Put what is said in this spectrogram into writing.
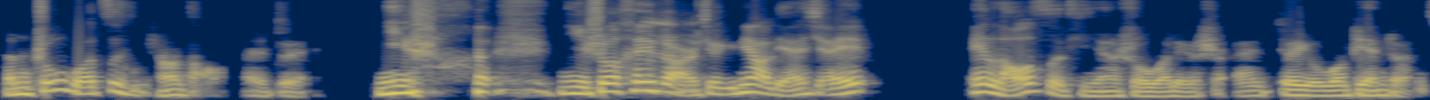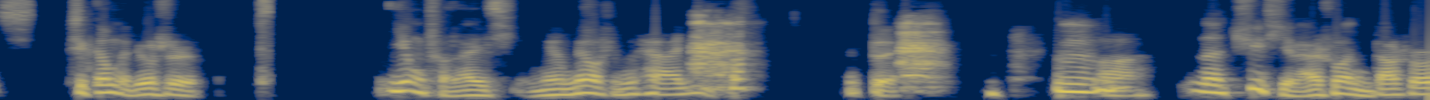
咱们中国自己上倒。哎，对，你说你说黑格尔就一定要联系，哎哎，老子提前说过这个事哎，就有过编者，这根本就是硬扯在一起，没有没有什么太大意义。对，嗯啊，那具体来说，你到时候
